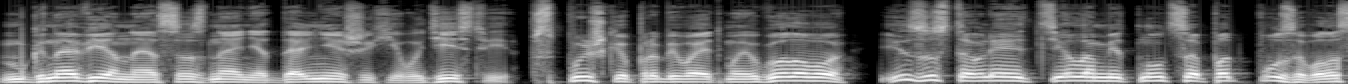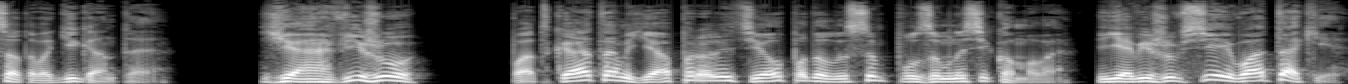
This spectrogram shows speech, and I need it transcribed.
Мгновенное осознание дальнейших его действий вспышкой пробивает мою голову и заставляет тело метнуться под пузо волосатого гиганта. «Я вижу...» Подкатом я пролетел под лысым пузом насекомого. «Я вижу все его атаки!»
